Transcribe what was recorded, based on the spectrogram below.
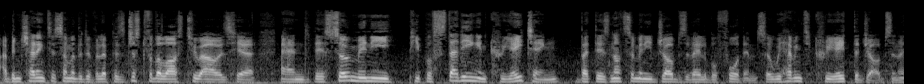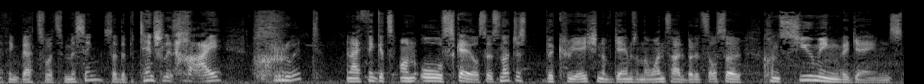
I've been chatting to some of the developers just for the last two hours here, and there's so many people studying and creating, but there's not so many jobs available for them. So we're having to create the jobs, and I think that's what's missing. So the potential is high, and I think it's on all scales. So it's not just the creation of games on the one side, but it's also consuming the games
